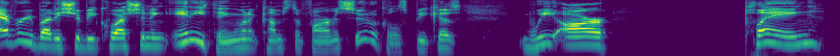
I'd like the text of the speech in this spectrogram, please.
Everybody should be questioning anything when it comes to pharmaceuticals because we are playing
